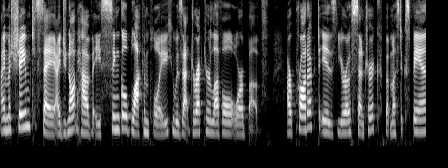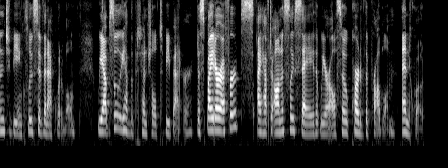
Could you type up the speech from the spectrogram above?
I'm ashamed to say I do not have a single black employee who is at director level or above. Our product is Eurocentric, but must expand to be inclusive and equitable. We absolutely have the potential to be better. Despite our efforts, I have to honestly say that we are also part of the problem. End quote.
